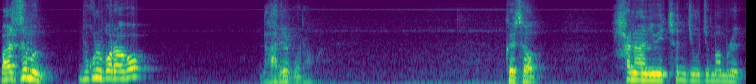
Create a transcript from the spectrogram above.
말씀은 누굴 보라고? 나를 보라고요. 그래서 하나님이 천지 우주 만물을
